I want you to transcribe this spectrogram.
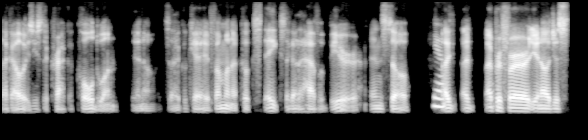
like, I always used to crack a cold one, you know? It's like, "Okay, if I'm gonna cook steaks, I gotta have a beer," and so, Yeah. I I I prefer, you know, just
